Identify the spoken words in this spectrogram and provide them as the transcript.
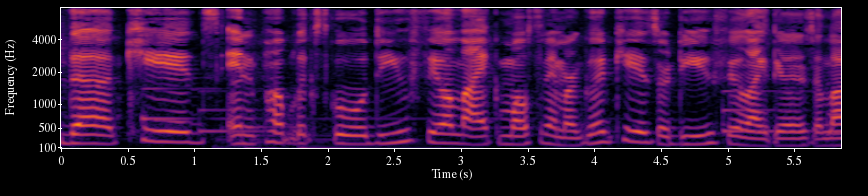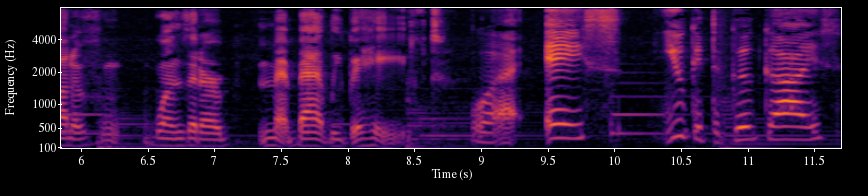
the kids in public school, do you feel like most of them are good kids, or do you feel like there's a lot of ones that are badly behaved? Well, at Ace, you get the good guys,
